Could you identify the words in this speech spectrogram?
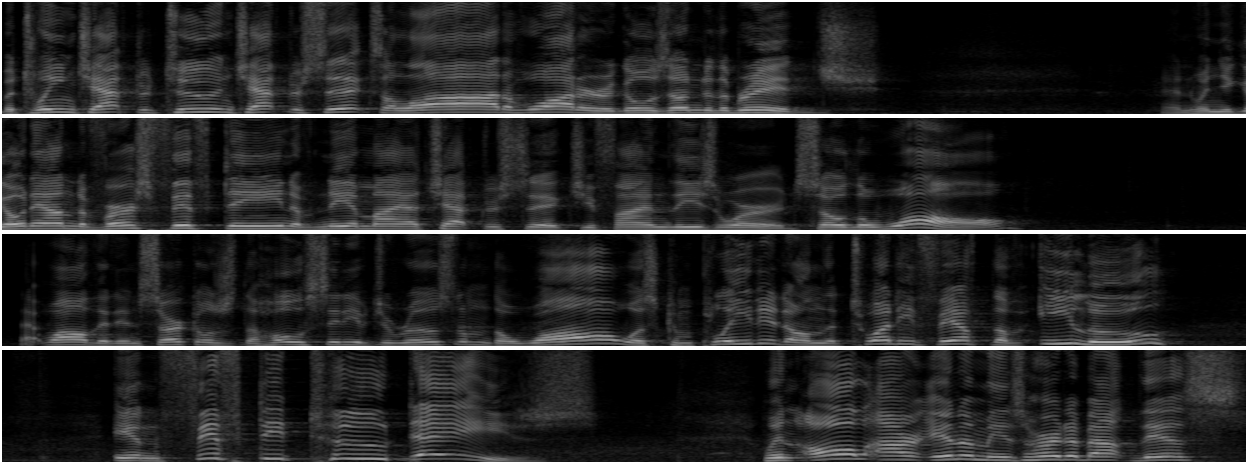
Between chapter 2 and chapter 6, a lot of water goes under the bridge. And when you go down to verse 15 of Nehemiah chapter 6, you find these words. So the wall, that wall that encircles the whole city of Jerusalem, the wall was completed on the 25th of Elul in 52 days. When all our enemies heard about this,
